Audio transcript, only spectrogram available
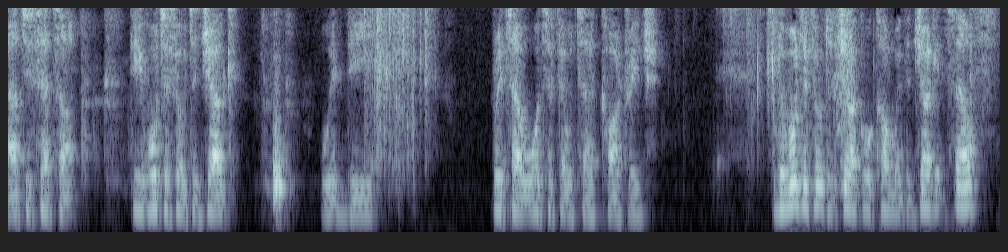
how to set up the water filter jug with the Brita water filter cartridge. So the water filter jug will come with the jug itself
